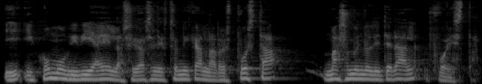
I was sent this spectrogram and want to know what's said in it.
y, cómo vivía él las ciudades electrónicas, la respuesta más o menos literal fue esta.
